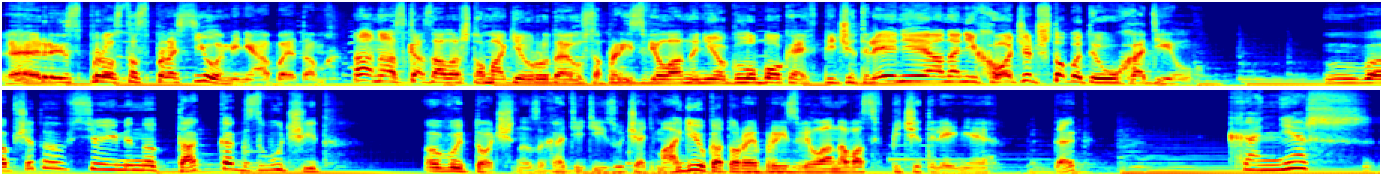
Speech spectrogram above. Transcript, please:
Эрис просто спросила меня об этом. Она сказала, что магия Рудеуса произвела на нее глубокое впечатление, и она не хочет, чтобы ты уходил. Вообще-то все именно так, как звучит. Вы точно захотите изучать магию, которая произвела на вас впечатление, так? Конечно...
